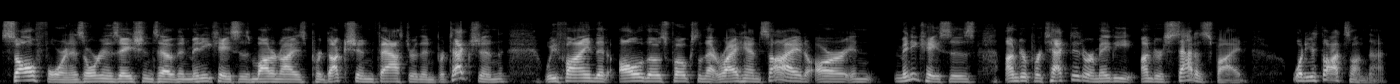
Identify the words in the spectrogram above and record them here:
solve for. And as organizations have in many cases modernized production faster than protection, we find that all of those folks on that right hand side are in many cases underprotected or maybe undersatisfied. What are your thoughts on that?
